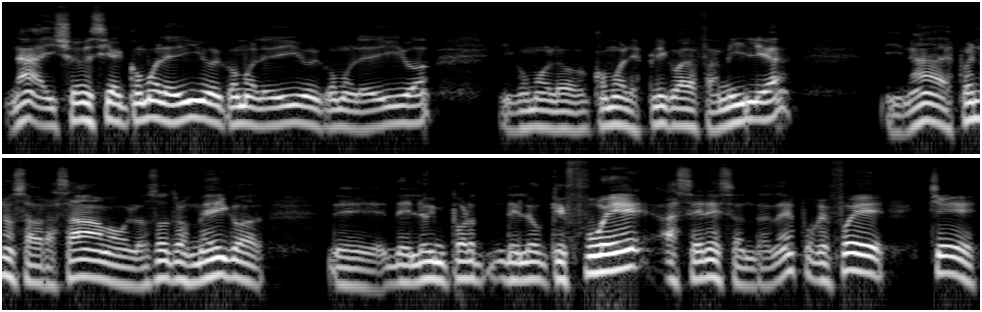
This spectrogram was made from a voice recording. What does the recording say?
nada, y yo decía, ¿cómo le digo? Y cómo le digo, y cómo le digo, y cómo, lo, cómo le explico a la familia. Y nada, después nos abrazábamos los otros médicos de, lo, de lo que fue hacer eso, ¿entendés? Porque fue, che,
